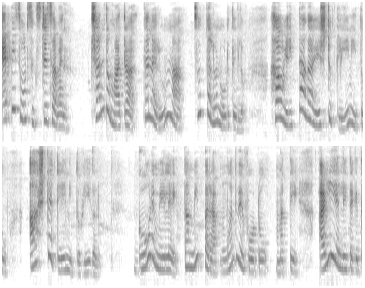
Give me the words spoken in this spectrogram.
ಎಪಿಸೋಡ್ ಸಿಕ್ಸ್ಟಿ ಸೆವೆನ್ ಚಂದು ಮಾತ್ರ ತನ್ನ ರೂಮ್ನ ಸುತ್ತಲೂ ನೋಡುತ್ತಿದ್ಲು. ಅವಳು ಇದ್ದಾಗ ಎಷ್ಟು ಕ್ಲೀನ್ ಇತ್ತು, ಅಷ್ಟೇ ಕ್ಲೀನ್ ಇತ್ತು ಈಗಲೂ ಗೋಡೆ ಮೇಲೆ ತಮ್ಮಿಬ್ಬರ ಮದುವೆ ಫೋಟೋ ಮತ್ತು ಹಳ್ಳಿಯಲ್ಲಿ ತೆಗೆದ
